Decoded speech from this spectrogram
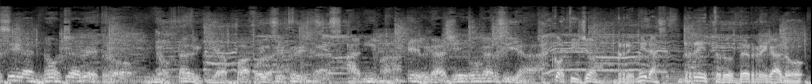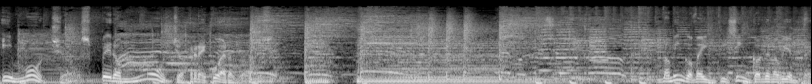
Tercera noche retro. Nostalgia bajo las estrellas. Anima el gallego García. Cotillón, remeras retro de regalo y muchos, pero muchos recuerdos. Domingo 25 de noviembre.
